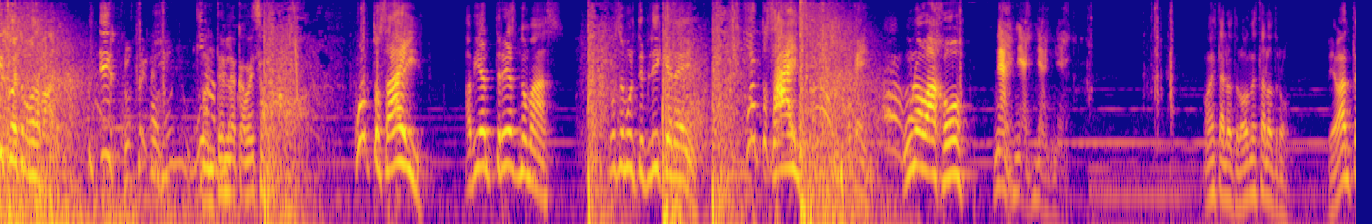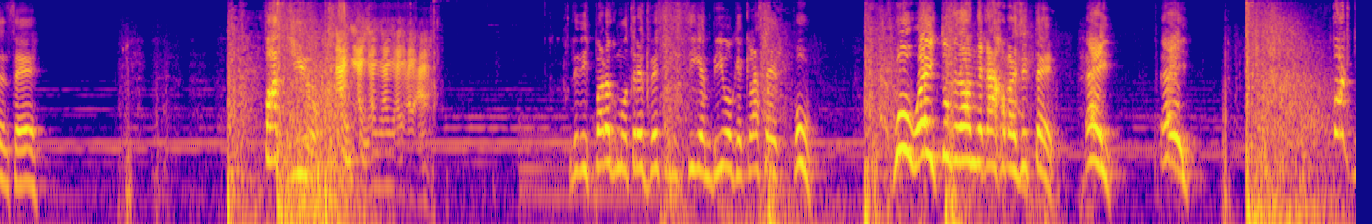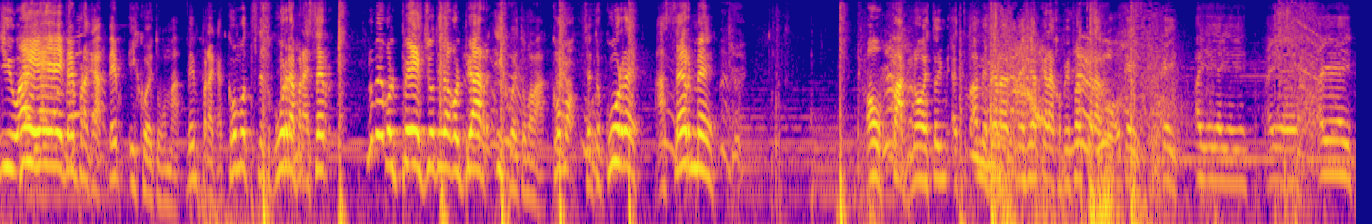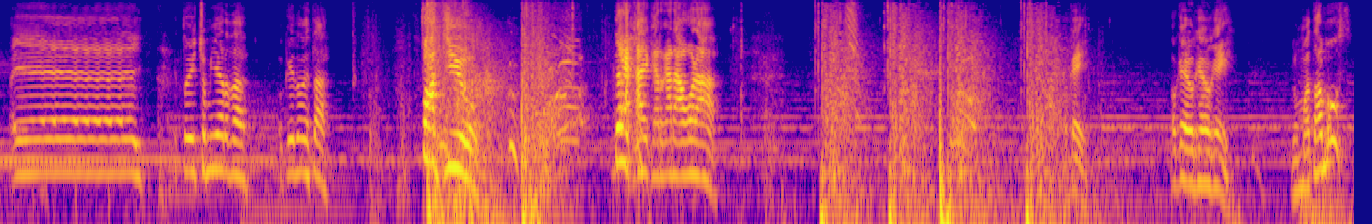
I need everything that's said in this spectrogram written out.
¡Hijo de tu madre! ¡Hijo de tu madre! Mantén la cabeza abajo. ¿Cuántos hay? Habían tres nomás. No se multipliquen ahí. ¿Cuántos hay? Ok, uno abajo. ¿Dónde está el otro? ¿Dónde está el otro? Levántense. ¡Fuck you! Le disparo como tres veces y siguen vivo. ¿Qué clase de.? ¡Uh! ¡Uh! ¡Ey! ¿Tú de dónde carajo apareciste? ¡Ey! ¡Ey! ¡Fuck you! ¡Ey, ey, ey! Ven para acá. Ven, hijo de tu mamá. Ven para acá. ¿Cómo se te ocurre aparecer? No me golpees, yo te iba a golpear. Hijo de tu mamá. ¿Cómo se te ocurre hacerme? Oh, fuck, no, estoy. ah, me fui al carajo, me fui al carajo. Ok, ok. Ay, ay, ay, ay, ay, ay, ay, ay, ay, ay, ay, ay. Estoy hecho mierda. Ok, ¿dónde está? ¡Fuck you! ¡Deja de cargar ahora! Ok. Ok, ok, ok. ¿Los matamos?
